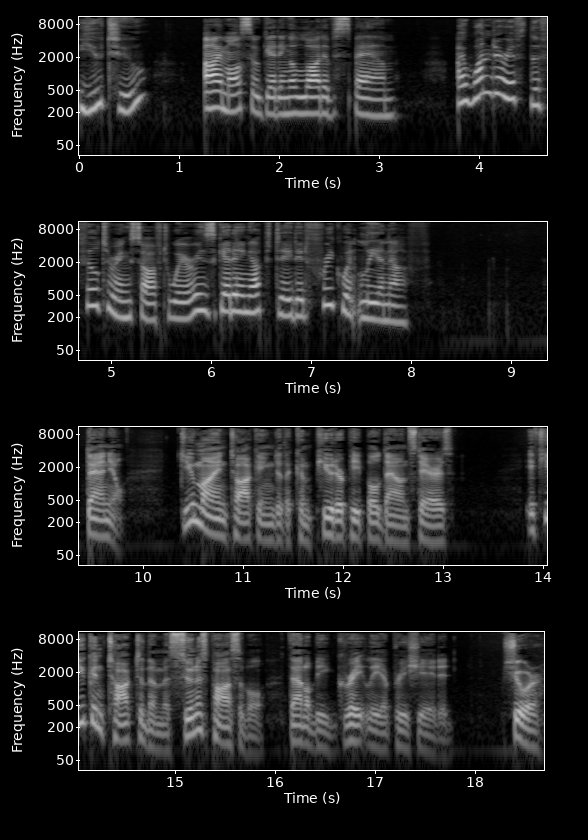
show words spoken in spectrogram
You too? I'm also getting a lot of spam. I wonder if the filtering software is getting updated frequently enough. Daniel, do you mind talking to the computer people downstairs? If you can talk to them as soon as possible, that'll be greatly appreciated. Sure.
